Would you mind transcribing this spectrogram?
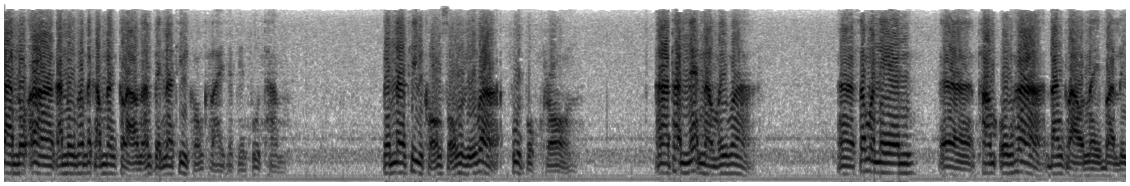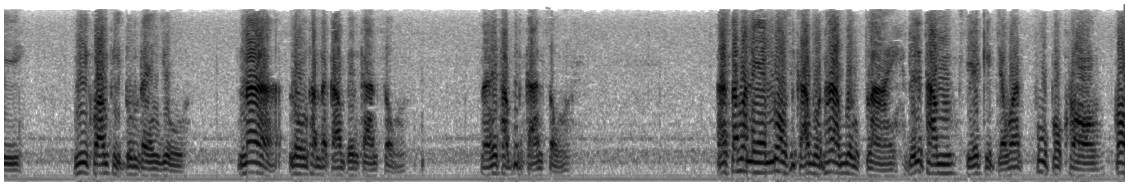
การลงอาการลงทันตกรรมดังกล่าวนั้น เป็นหน้าที่ของใครจะเป็นผู้ทำเป็นหน้าที่ของสงฆ์หรือว่าผู้ปกครองอาท่านแนะนำไว้ว่าอสมณเณร ทำองค์ห้าดังกล่าวในบาลี มีความผิดรุนแรงอยู่ หน้าลงทันกรรมเป็นการสงฆ์นะนี่ทำเป็นการสงอาสมณเณรล่วงสิกขาบทห้าเบื้องปลาย หรือทำเสียกิจวัตรผู้ปกครองก็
